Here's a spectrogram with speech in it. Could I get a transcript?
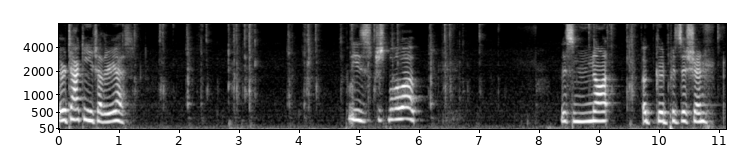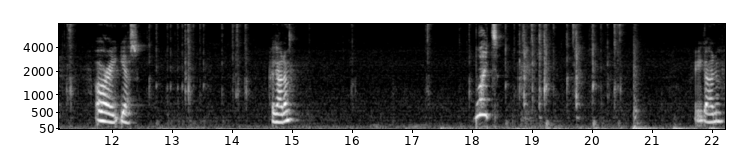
they're attacking each other, yes. Please, just blow up. This is not a good position. Alright, yes. I got him. What? You got him.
